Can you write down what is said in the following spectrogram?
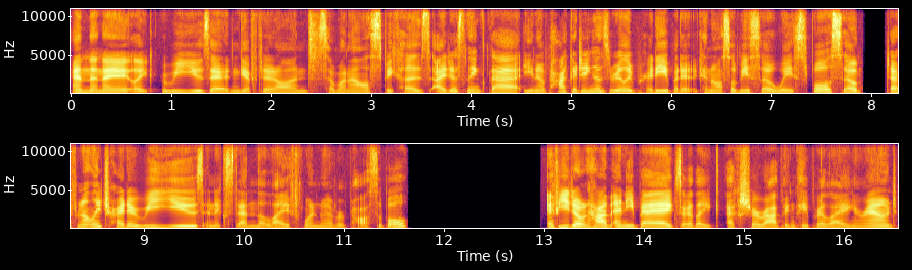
and then I like reuse it and gift it on to someone else because I just think that, you know, packaging is really pretty, but it can also be so wasteful. So, definitely try to reuse and extend the life whenever possible. If you don't have any bags or like extra wrapping paper lying around,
